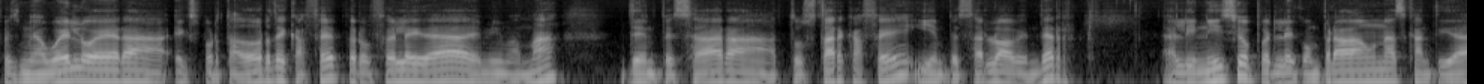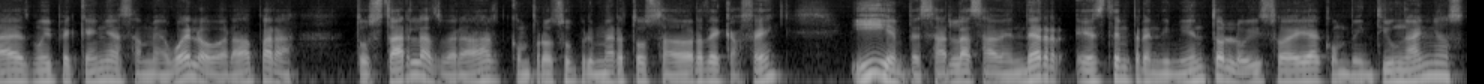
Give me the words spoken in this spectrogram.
pues mi abuelo era exportador de café, pero fue la idea de mi mamá de empezar a tostar café y empezarlo a vender. Al inicio pues le compraba unas cantidades muy pequeñas a mi abuelo, ¿verdad? Para tostarlas, ¿verdad? Compró su primer tostador de café y empezarlas a vender. Este emprendimiento lo hizo ella con 21 años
